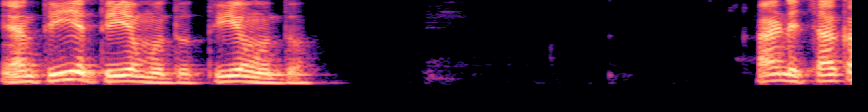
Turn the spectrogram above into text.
ఏం తీయ తీయమొద్దు తీయమొద్దు అండి చాకా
